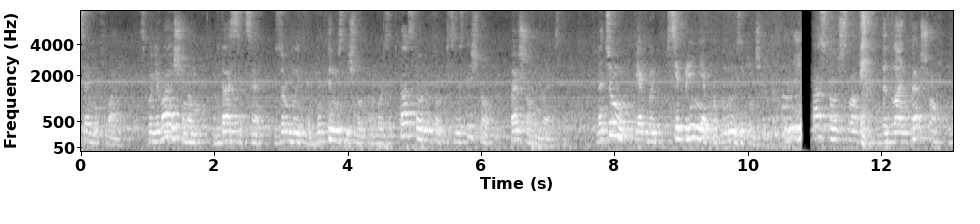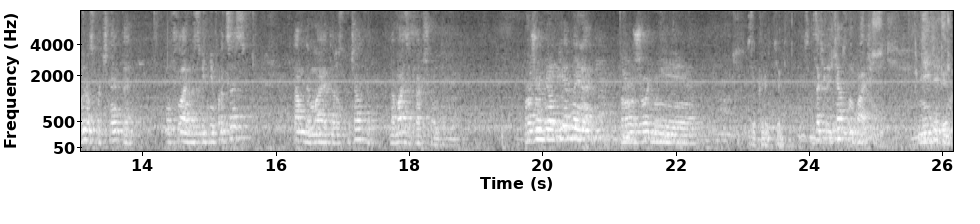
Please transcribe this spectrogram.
все в офлайн. Сподіваюся, що нам вдасться це зробити в оптимістичному прогнозі 15 лютого, песимістичного 1 вересня. На цьому якби всі прийняття пропоную закінчити. 15 числа, дедлайн першого, ви розпочнете офлайн освітній процес, там, де маєте розпочати на базі першого інтерв'ю. Про жодні об'єднання, про жодні Закриття. закриття не що?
